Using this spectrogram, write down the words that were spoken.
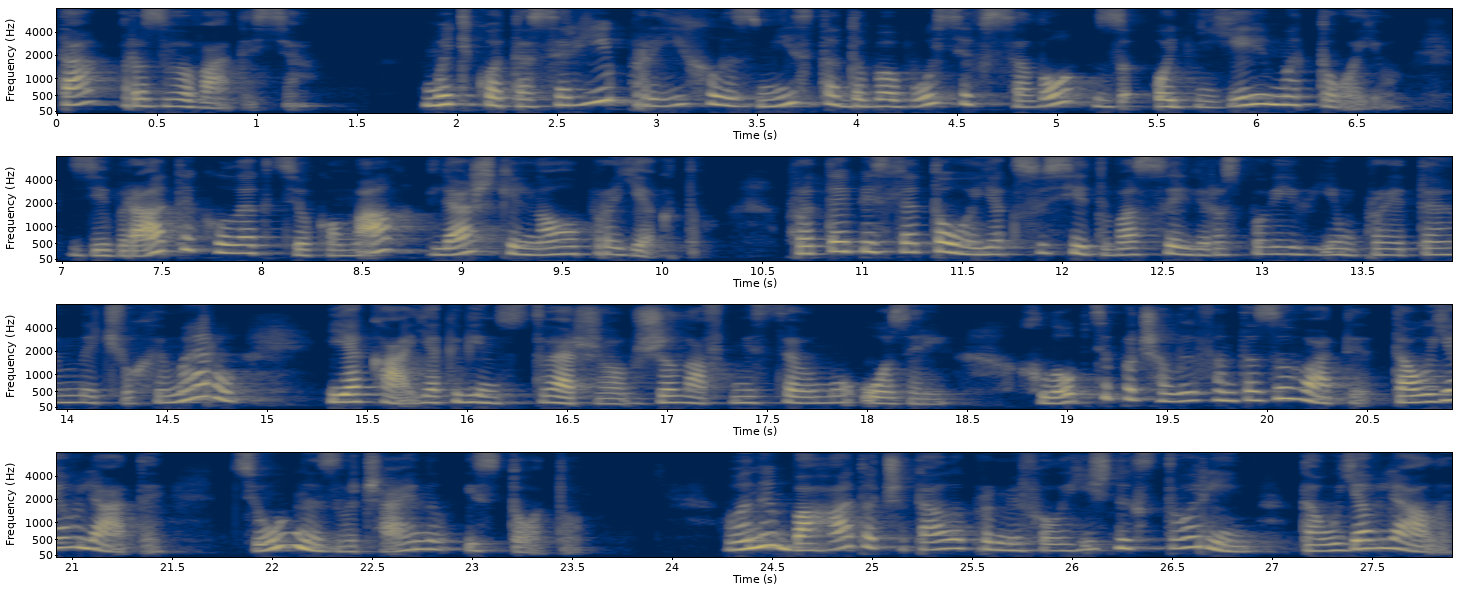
та розвиватися. Митько та Сергій приїхали з міста до бабусі в село з однією метою зібрати колекцію комах для шкільного проєкту. Проте після того, як сусід Василь розповів їм про таємничу химеру, яка, як він стверджував, жила в місцевому озері, хлопці почали фантазувати та уявляти цю незвичайну істоту. Вони багато читали про міфологічних створінь та уявляли,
